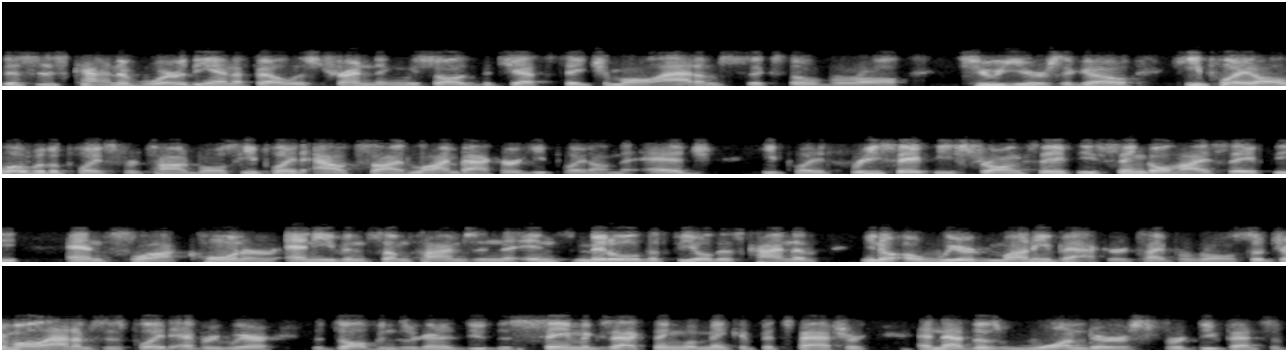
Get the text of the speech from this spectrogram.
this is kind of where the NFL is trending. We saw the Jets take Jamal Adams sixth overall two years ago. He played all over the place for Todd Bowles. He played outside linebacker. He played on the edge. He played free safety, strong safety, single high safety, and slot corner, and even sometimes in the in- middle of the field as kind of you know a weird money backer type of role. So Jamal Adams has played everywhere. The Dolphins are going to do the same exact thing with Minkah Fitzpatrick, and that does wonders for defensive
